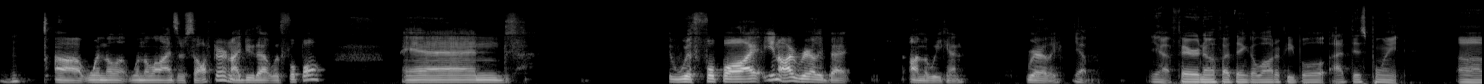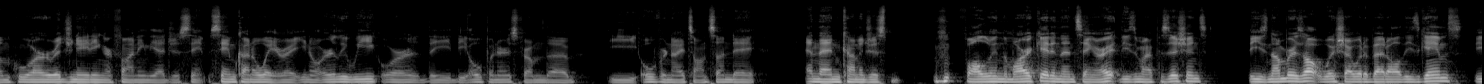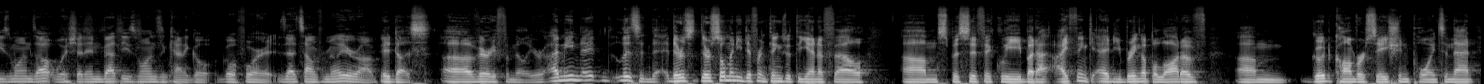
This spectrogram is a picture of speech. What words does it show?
mm-hmm. uh, when the when the lines are softer, and I do that with football. And with football, I you know I rarely bet on the weekend, rarely. Yep. Yeah, fair enough. I think a lot of people at this point um, who are originating are finding the edges same same kind of way, right? You know, early week or the the openers from the the overnights on Sunday, and then kind of just following the market and then saying, all right, these are my positions these numbers out. Wish I would have bet all these games. These ones out. Wish I didn't bet these ones and kind of go go for it. Does that sound familiar, Rob? It does. Uh, very familiar. I mean, it, listen, there's there's so many different things with the NFL um, specifically, but I, I, think Ed, you bring up a lot of um, good conversation points in that.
